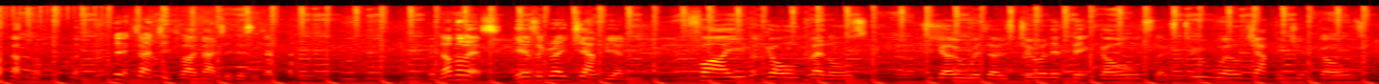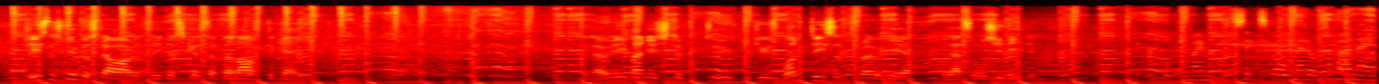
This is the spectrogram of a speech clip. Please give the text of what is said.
Well, it's anticlimactic, isn't it? But nonetheless, here's a great champion. Five gold medals to go with those two Olympic golds, those two World Championship golds. She's the superstar of the discus of the last decade. And only managed to, to produce one decent throw here, but that's all she needed. Moment with six gold medals to her name.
